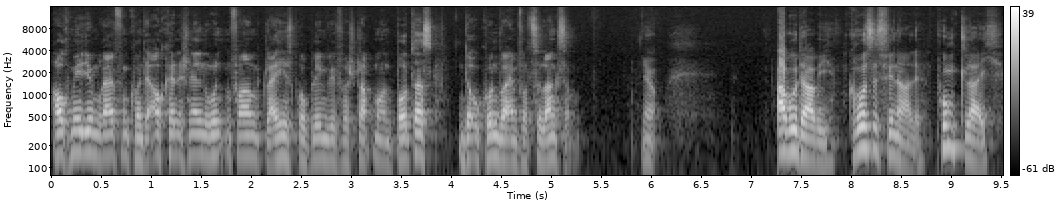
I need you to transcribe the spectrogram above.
auch Mediumreifen, konnte auch keine schnellen Runden fahren. Gleiches Problem wie Verstappen und Bottas. Und der Ocon war einfach zu langsam. Ja. Abu Dhabi, großes Finale, punktgleich.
